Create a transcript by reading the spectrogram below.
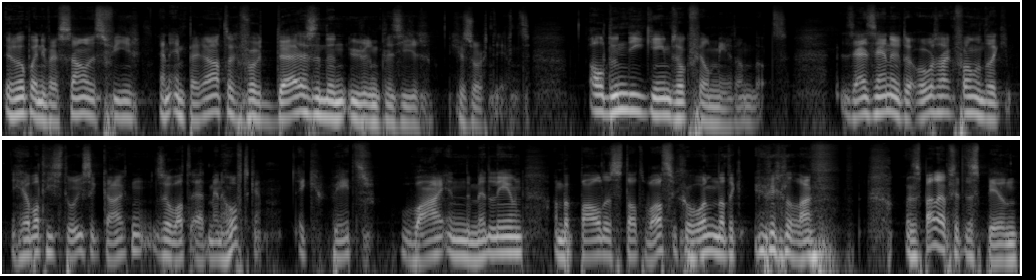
Europa Universalis 4 en Imperator voor duizenden uren plezier gezorgd heeft. Al doen die games ook veel meer dan dat. Zij zijn er de oorzaak van dat ik heel wat historische kaarten zowat uit mijn hoofd ken. Ik weet waar in de middeleeuwen een bepaalde stad was, gewoon omdat ik urenlang een spel heb zitten spelen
